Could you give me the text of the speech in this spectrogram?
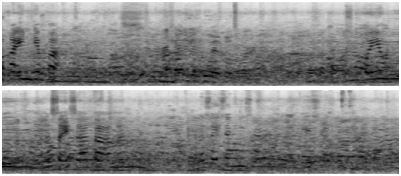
Baka India pa. Ano ba yung alas 6 ata ang ano? Alas 6 ang misa. Am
